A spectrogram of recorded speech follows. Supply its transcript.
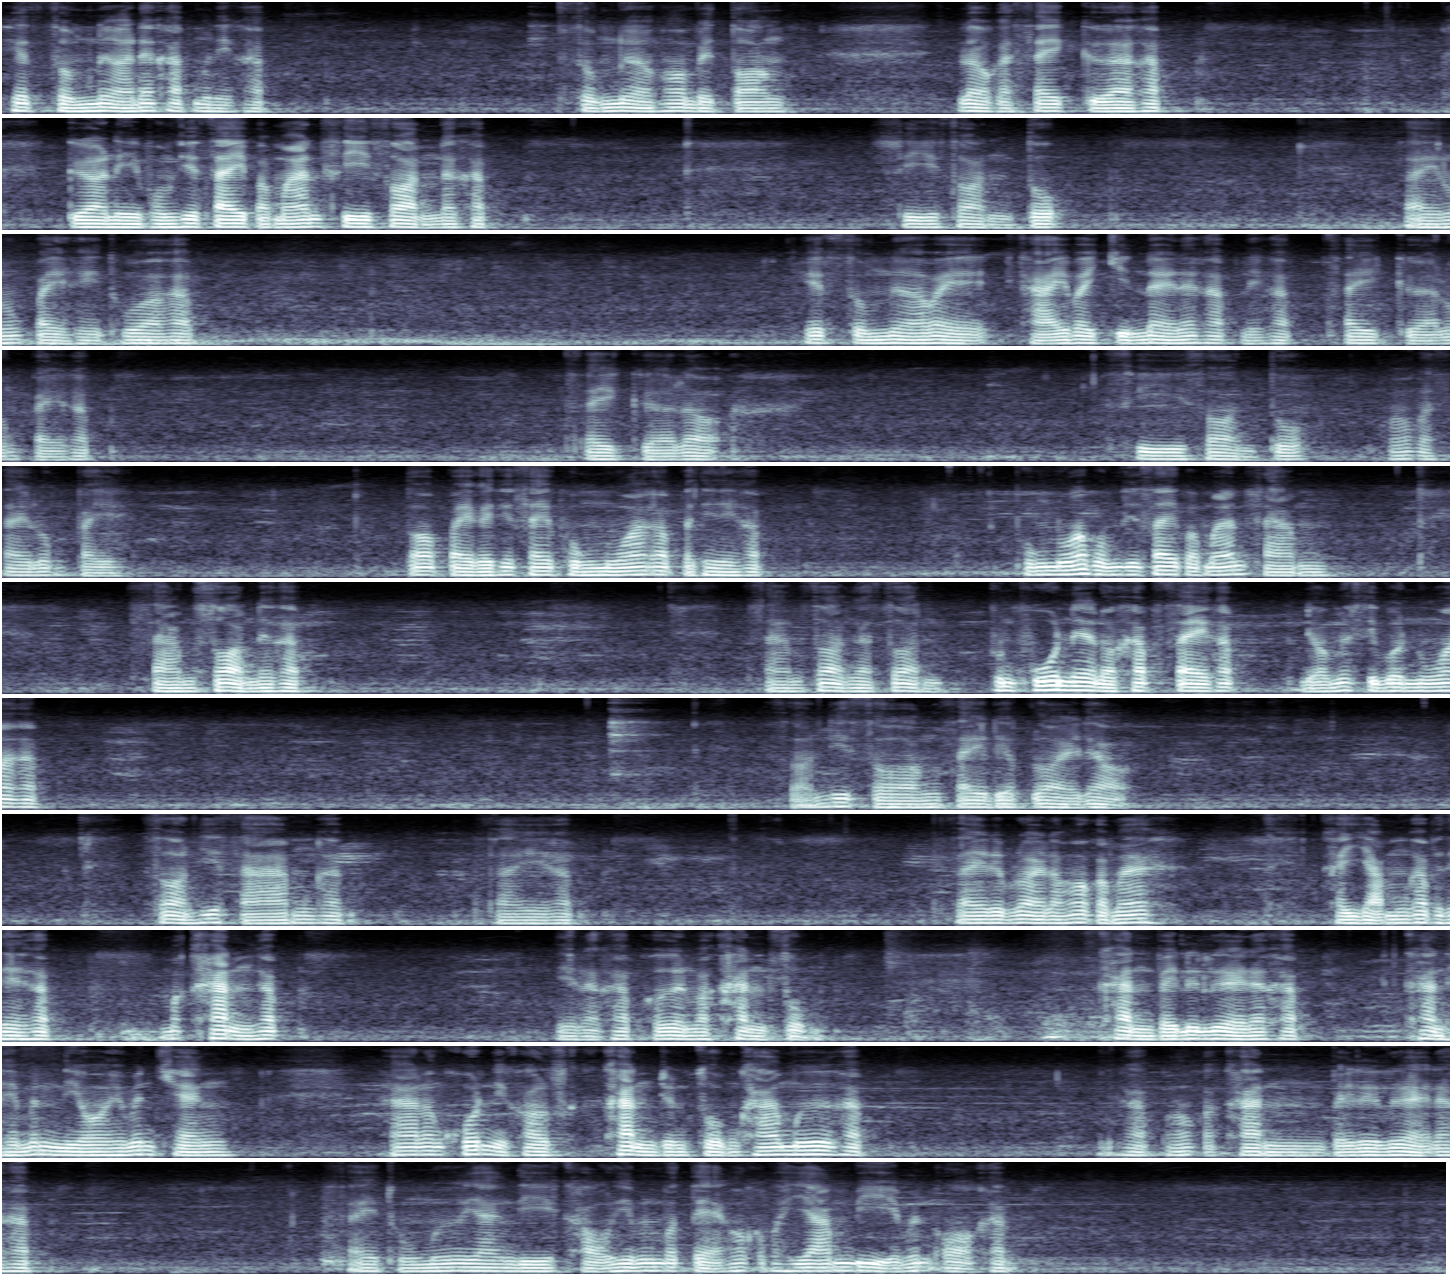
เฮ็ดสมเนื้อได้ครับมือนี้ครับ สมเนื้อห่อใบตองแล้วก็ใส่เกลือครับ เกลือนี่ผมสิใส่ประมาณ4ช้อนนะครับ4ช้อนโต๊ะใส่ลงไปให้ทั่วครับ เฮ็ดสมเนื้อไว้ขายไว้กินได้นะครับนี่ครับ ใส่เกลือลงไปครับ ใส่เกลือแล้วสี่อนโต๊ะเขาก็ใส่ลงไป ต่อไปก็จะใส่ผงนัวครับไประเทศนี้ครับผงนัวผมจะใส่ประมาณสามสามช้อนนะครับสามช้อนกับช้อนพูนๆเนี่ยหรอครับใส่ครับ เดี๋ยวมันสิบนนัวครับ สอนที่สองใส่เรียบร้อยแล้ว สอนที่สามครับ ใส่ครับ ใส่เรียบร้อยแล้วห่อกับมาขยำครับประเทศครับมะขั้นครับ นี่แหละครับเพิ่นว่าขั้นสมขั้นไปเรื่อยๆนะครับขั้นให้มันเหนียวให้มันแข็งหาลังคนนี่เขาขั้นจนสมค้ามือครับนะครับเขาก็ขั้นไปเรื่อยๆนะครับ ใส่ถุงมืออย่างดี เขาที่มันบ่แตกเขาก็พยายามบีมันออกครับ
